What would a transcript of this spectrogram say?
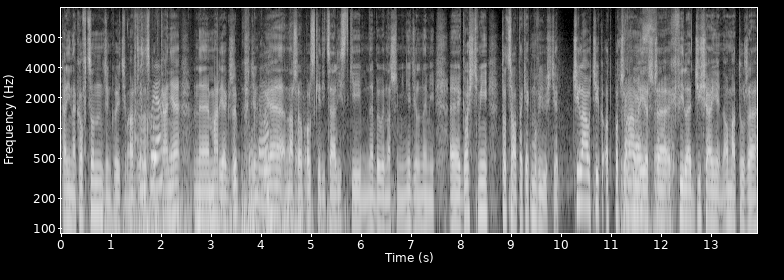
Kalina Kowcun, dziękuję ci bardzo za Dziękuję. spotkanie. E, Maria Grzyb, Dziękuję. dziękuję. Nasze opolskie licealistki były naszymi niedzielnymi gośćmi. To co, tak jak mówiliście, chillaucik, odpoczywamy Tak jeszcze chwilę. Dzisiaj o maturze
